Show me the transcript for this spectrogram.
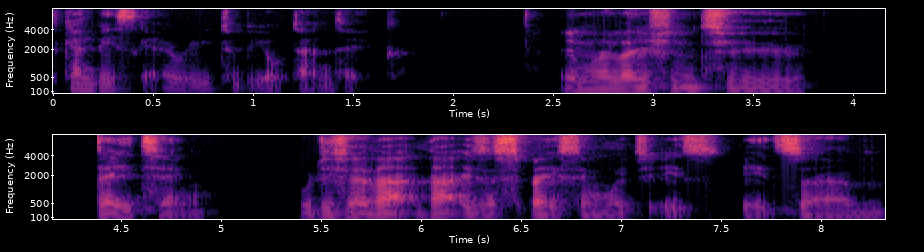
it can be scary to be authentic In relation to dating, would you say that that is a space in which it's it's um,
